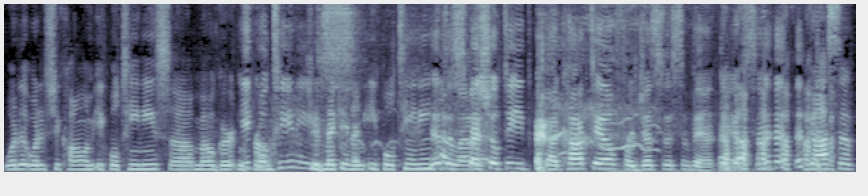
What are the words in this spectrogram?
what did, what did she call them? Equal teenies. Uh, Mo Gurton Equal from teenies. she's making an equal teeny. that's a specialty uh, cocktail for just this event. Yes. Gossip.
